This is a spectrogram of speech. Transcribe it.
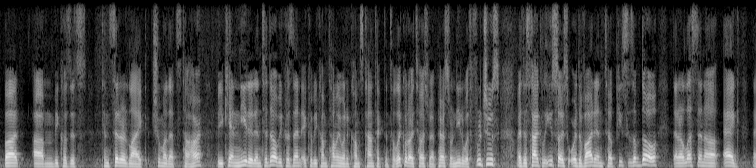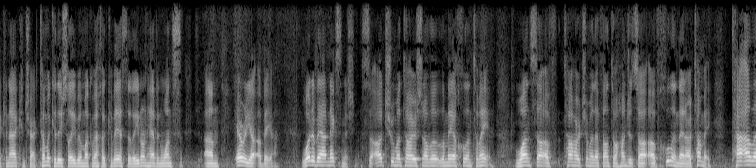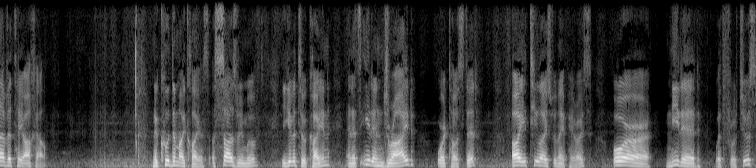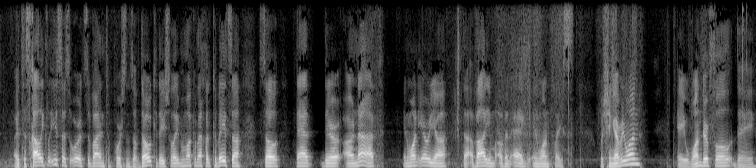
but um, because it's considered like chuma that's tahar, but you can't knead it into dough because then it could become tummy when it comes contact into liquid, or touch pears, or knead it with fruit juice, it is or divide it into pieces of dough that are less than an egg that cannot contract. Tama kadesh so that you don't have in one um, area a beya. What about next Mishnah? Truma. One sa of tahar truma that fell into a hundred sa of chulin that are tame. Ta'ale v'te'achel. Nekudim aiklayas. A sa is removed. You give it to a kain, and it's eaten dried or toasted. Ay tilaish b'mei peros. Or kneaded with fruit juice. Or it's divided into portions of dough. So that there are not in one area the volume of an egg in one place. Wishing everyone a wonderful day.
